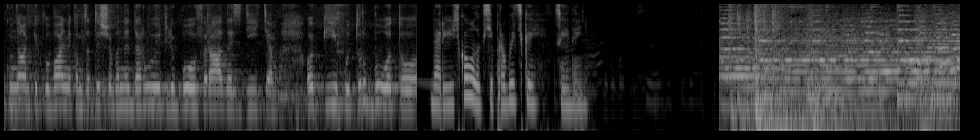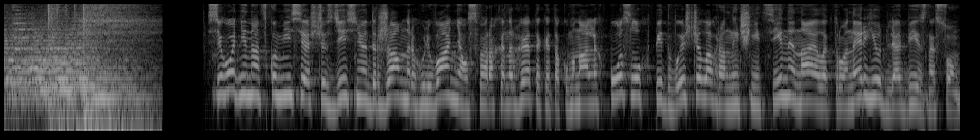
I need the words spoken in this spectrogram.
пікунам, піклувальникам за те, що вони дарують любов, радість дітям, опіку, турботу. Дар'я Юськова, Олексій Правицький. Цей день. Сьогодні Нацкомісія, що здійснює державне регулювання у сферах енергетики та комунальних послуг, підвищила граничні ціни на електроенергію для бізнесу.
